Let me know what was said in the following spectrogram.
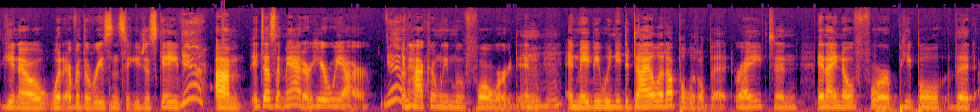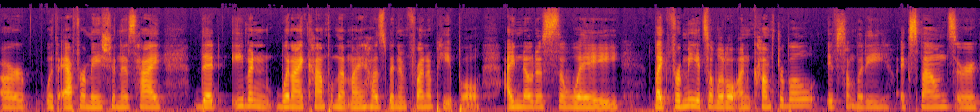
you know whatever the reasons that you just gave, Yeah. um, it doesn't matter. Here we are, Yeah. and how can we move forward? And Mhm. and maybe we need to dial it up a little bit, right? And and I know for people that are with affirmation as high, that even when I compliment my husband in front of people, I notice the way. Like for me, it's a little uncomfortable if somebody expounds or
